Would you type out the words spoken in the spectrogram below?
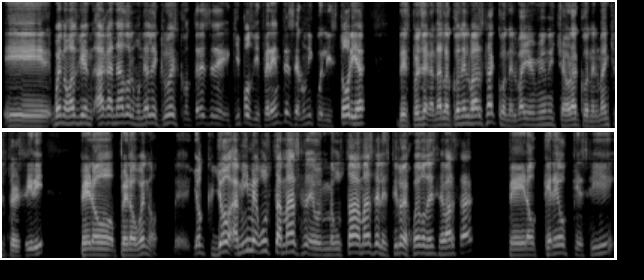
eh, bueno, más bien, ha ganado el Mundial de Clubes con tres equipos diferentes, el único en la historia, después de ganarla con el Barça, con el Bayern Múnich, ahora con el Manchester City. Pero, pero bueno, eh, yo, yo, a mí me gusta más, eh, me gustaba más el estilo de juego de ese Barça, pero creo que sí,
